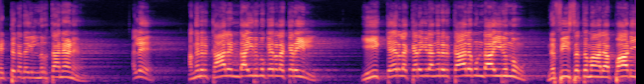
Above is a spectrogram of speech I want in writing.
കെട്ടുകഥയിൽ നിർത്താനാണ്. അല്ലേ? അങ്ങനെ ഒരു കാലം ഉണ്ടായിരുന്നു കേരളക്കരയിൽ. ഈ കേരളക്കരയിൽ അങ്ങനെ ഒരു കാലമുണ്ടായിരുന്നു. നഫീസത്തുമാല പാടി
